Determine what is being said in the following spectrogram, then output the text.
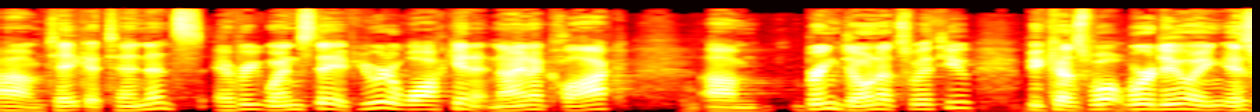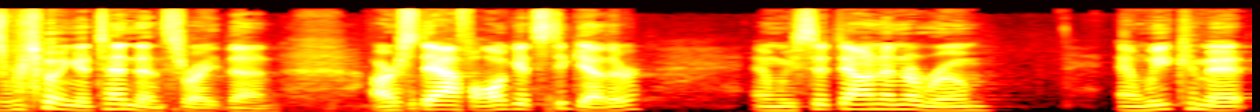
um, take attendance every Wednesday. If you were to walk in at 9 o'clock, um, bring donuts with you because what we're doing is we're doing attendance right then. Our staff all gets together and we sit down in a room and we commit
